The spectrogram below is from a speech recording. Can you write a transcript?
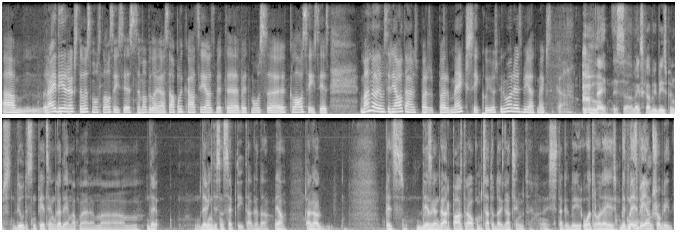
um, raidierakstos, mūs klausīsies mobilajās aplikācijās, bet, bet mūs klausīsies. Man vēl jums ir jautājums par, par Meksiku. Jūs pirmoreiz bijāt Meksikā? Nē, es Meksikā biju bijis pirms 25 gadiem, apmēram de, 97. gadā. Jā. Tā kā pēc diezgan gara pārtraukuma, 4. gadsimta. Es tagad biju otro reizi. Bet mēs bijām šobrīd,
